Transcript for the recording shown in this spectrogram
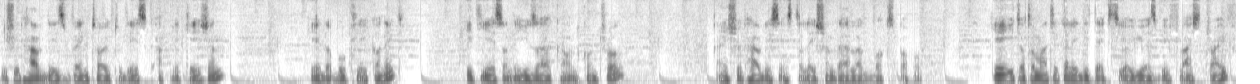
you should have this Ventoy to disk application. Here double click on it, hit yes on the user account control and should have this installation dialog box pop up. Here it automatically detects your USB flash drive.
